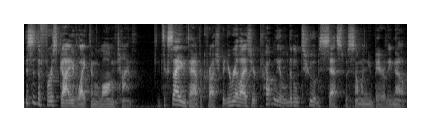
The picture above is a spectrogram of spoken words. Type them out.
This is the first guy you've liked in a long time. It's exciting to have a crush, but you realize you're probably a little too obsessed with someone you barely know.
